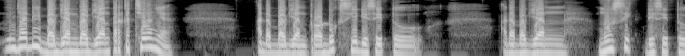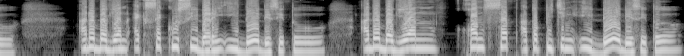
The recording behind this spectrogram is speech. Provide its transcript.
menjadi bagian-bagian terkecilnya. Ada bagian produksi di situ. Ada bagian musik di situ. Ada bagian eksekusi dari ide di situ. Ada bagian konsep atau pitching ide di situ.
